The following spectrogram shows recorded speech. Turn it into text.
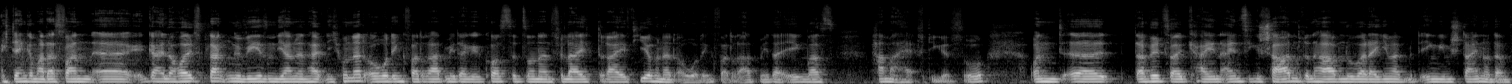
Ich denke mal, das waren äh, geile Holzplanken gewesen. Die haben dann halt nicht 100 Euro den Quadratmeter gekostet, sondern vielleicht 300, 400 Euro den Quadratmeter. Irgendwas Hammerheftiges so. Und äh, da willst du halt keinen einzigen Schaden drin haben, nur weil da jemand mit irgendwie einem Stein unterm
